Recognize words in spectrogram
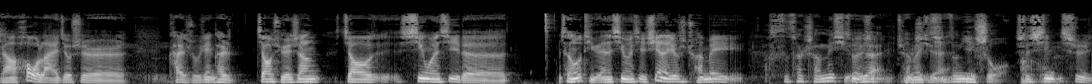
然后后来就是开始逐渐开始教学生，教新闻系的成都体院的新闻系，现在又是传媒四川传媒学院，传媒学院其中一所是新是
